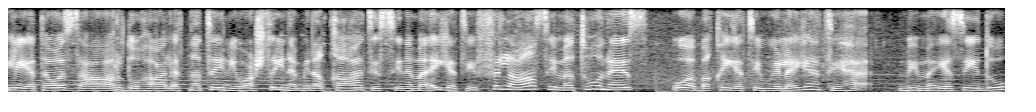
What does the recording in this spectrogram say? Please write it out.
ليتوزع عرضها على 22 من القاعات السينمائية في العاصمة تونس وبقية ولاياتها بما يزيد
